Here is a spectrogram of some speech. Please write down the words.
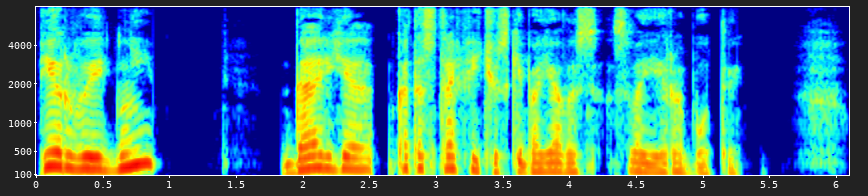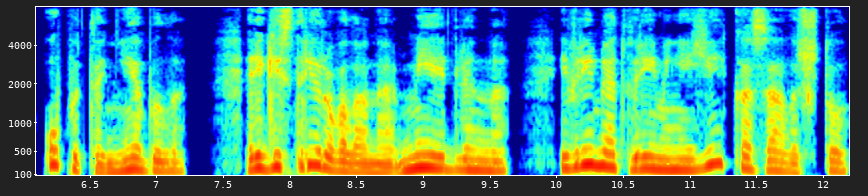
Первые дни Дарья катастрофически боялась своей работы. Опыта не было, регистрировала она медленно, и время от времени ей казалось, что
